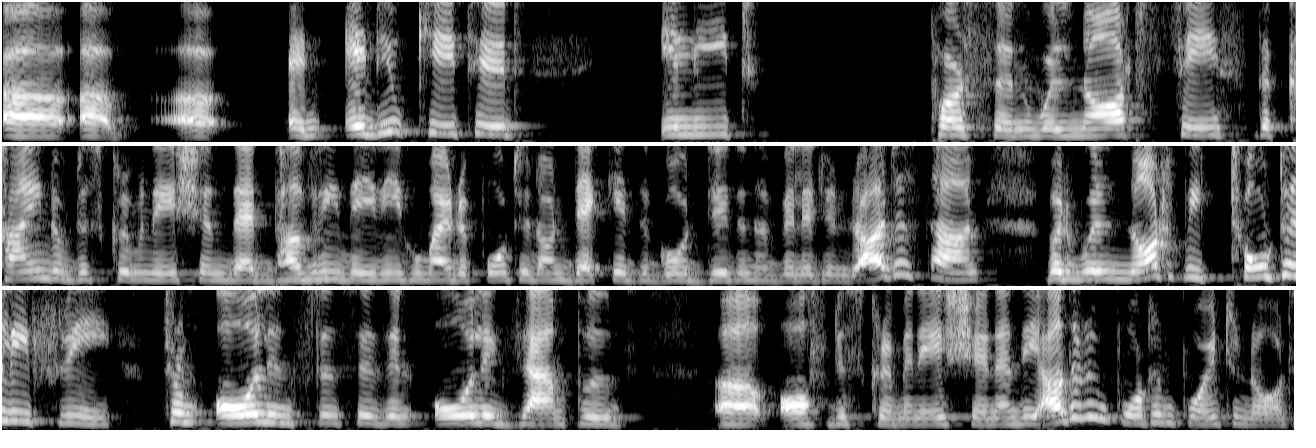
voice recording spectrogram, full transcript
uh, uh, uh, an educated elite person will not face the kind of discrimination that Bhavri Devi, whom I reported on decades ago, did in her village in Rajasthan, but will not be totally free from all instances and all examples uh, of discrimination. And the other important point to note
